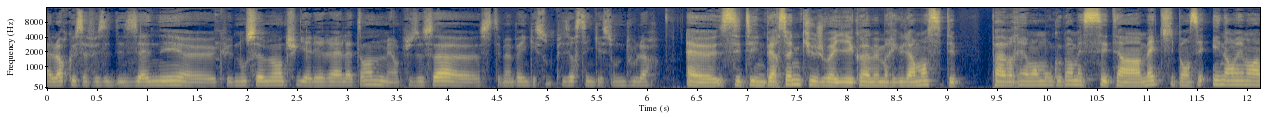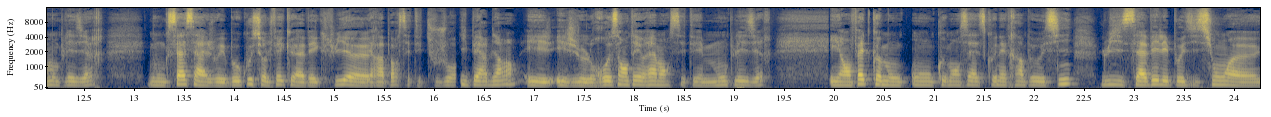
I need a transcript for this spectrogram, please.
alors que ça faisait des années euh, que non seulement tu galérais à l'atteindre, mais en plus de ça, euh, c'était même pas une question de plaisir, c'était une question de douleur. Euh, c'était une personne que je voyais quand même régulièrement, c'était pas vraiment mon copain, mais c'était un mec qui pensait énormément à mon plaisir. Donc ça, ça a joué beaucoup sur le fait qu'avec lui, euh, les rapports, c'était toujours hyper bien et, et, je le ressentais vraiment, c'était mon plaisir. Et en fait, comme on, commençait à se connaître un peu aussi, lui, il savait les positions euh,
